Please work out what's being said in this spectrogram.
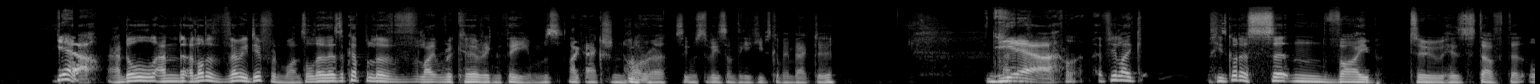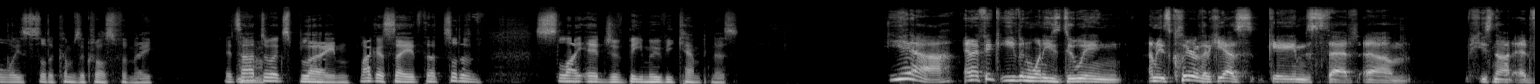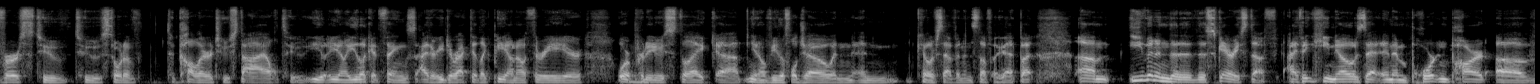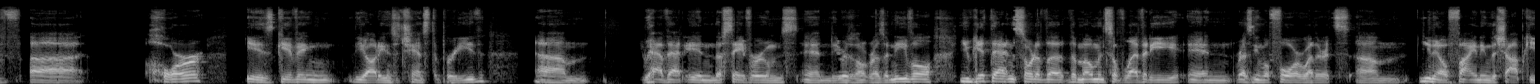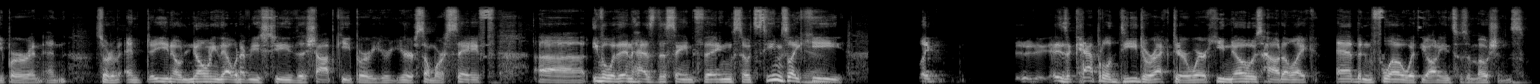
yeah. And all and a lot of very different ones, although there's a couple of like recurring themes, like action mm-hmm. horror seems to be something he keeps coming back to. Yeah. I feel like he's got a certain vibe to his stuff that always sort of comes across for me. It's hard to explain. Like I say, it's that sort of slight edge of B movie campness. Yeah. And I think even when he's doing I mean it's clear that he has games that um he's not adverse to to sort of to color, to style, to you, you know, you look at things either he directed like Piano 3 or or produced like uh, you know, Beautiful Joe and and Killer 7 and stuff like that. But um even in the the scary stuff, I think he knows that an important part of uh horror is giving the audience a chance to breathe. Um, you have that in the save rooms in the original Resident Evil. You get that in sort of the the moments of levity in Resident Evil 4, whether it's um, you know finding the shopkeeper and and sort of and you know knowing that whenever you see the shopkeeper, you're you're somewhere safe. Uh, Evil Within has the same thing, so it seems like he like is a capital D director where he knows how to like ebb and flow with the audience's emotions.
